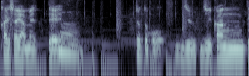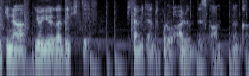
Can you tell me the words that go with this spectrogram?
会社辞めて、うんちょっとこう、じ時間的な余裕ができてきたみたいなところはあるんですか？なんか。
